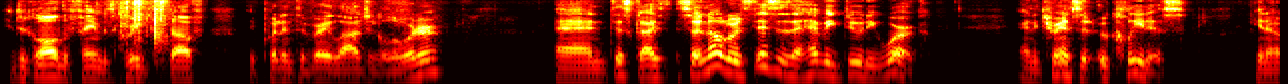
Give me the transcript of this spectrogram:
He took all the famous Greek stuff, he put into very logical order. And this guy's, so in other words, this is a heavy duty work. And he translated Euclidus. You know,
